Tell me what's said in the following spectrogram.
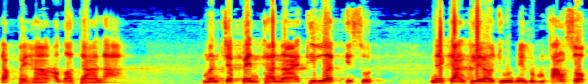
กลับไปหาอัลลอฮ์จาลา มันจะเป็นทนายที่เลิศที่สุด ในการที่เราอยู่ในหลุมฝังศพ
